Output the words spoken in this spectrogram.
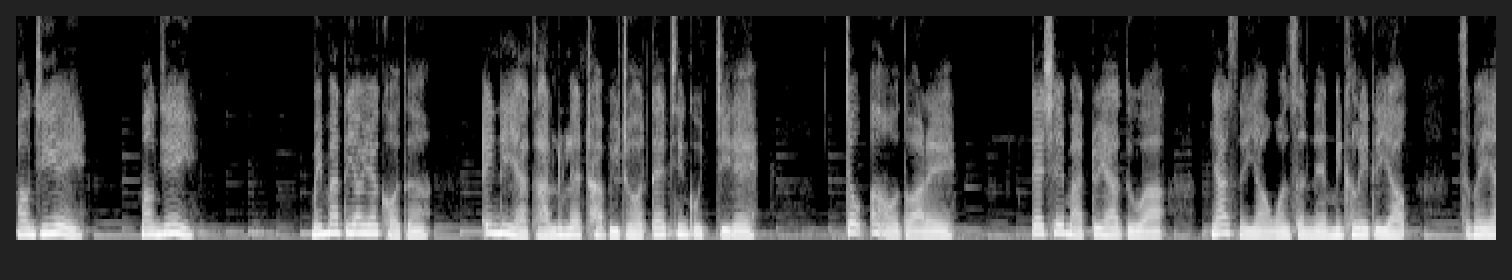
မောင်ကြီးရေမောင်ကြီးမိမတယောက်ရဲ့ခေါ်တဲ့အိတ်နေရကလူလဲထပြီးတော့တဲပြင်းကိုကြည်တယ်ကျုပ်အံ့ဩသွားတယ် တဲချိမှာတွေ့ရသူကမြစင်ရောင်ဝန်စံနဲ့မိန်းကလေးတယောက်စပယ်က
